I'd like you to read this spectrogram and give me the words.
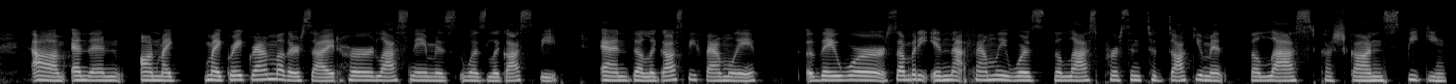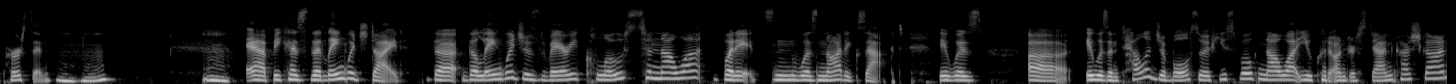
um and then on my my great grandmother's side her last name is was legaspi and the legaspi family they were somebody in that family was the last person to document the last caxcan speaking person Mhm. Mm. uh, because the language died. the The language is very close to Nahuatl, but it was not exact. It was uh, it was intelligible. So if you spoke Nahuatl, you could understand Caxcan,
